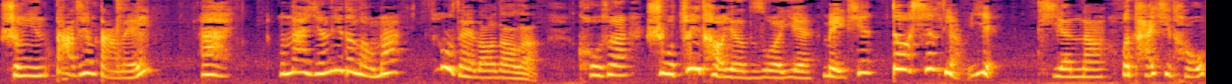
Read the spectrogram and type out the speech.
声音大得像打雷。唉，我那严厉的老妈又在唠叨了。口算是我最讨厌的作业，每天都要写两页。天哪！我抬起头，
